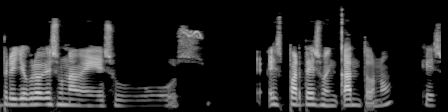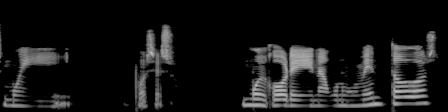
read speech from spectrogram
Pero yo creo que es una de sus. Es parte de su encanto, ¿no? Que es muy. Pues eso. Muy gore en algunos momentos.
